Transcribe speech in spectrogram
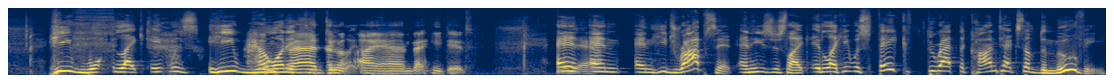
he wa- like it was he How wanted to do it. I am that he did. and Yeah. and and he drops it and he's just like it like it was fake throughout the context of the movie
